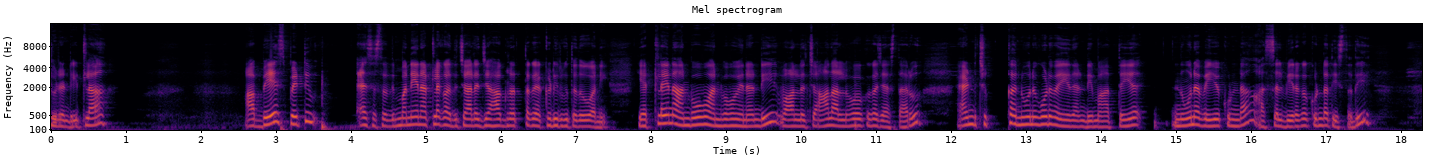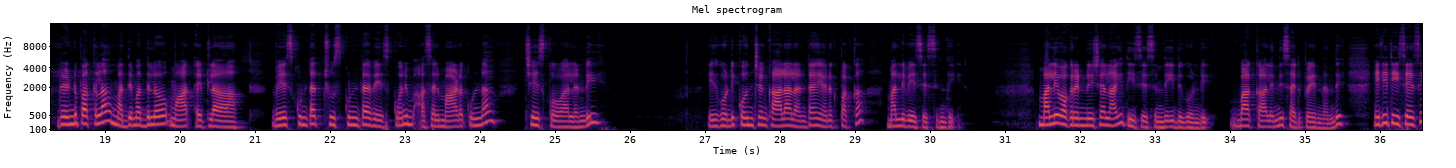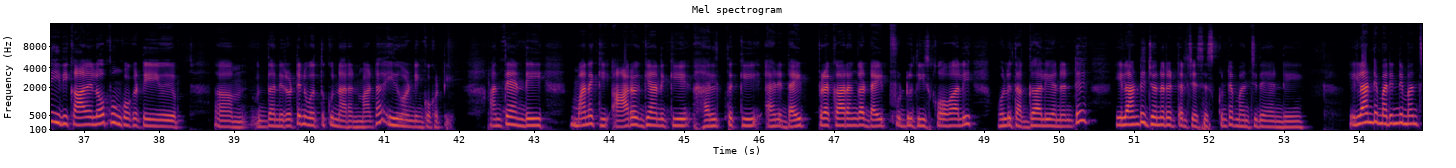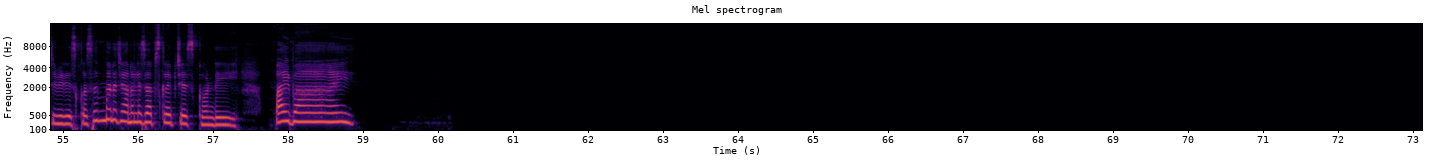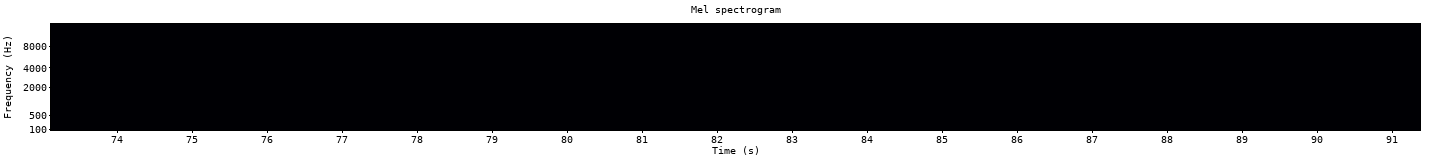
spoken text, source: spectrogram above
చూడండి ఇట్లా ఆ బేస్ పెట్టి వేసేస్తుంది. నేను అట్లా కాదు. చాలా జాగ్రత్తగా ఎక్కడ ఇరుగుతుందో అని. ఎట్లయినా అనుభవం అనుభవమేనండి. వాళ్ళు చాలా అలవోకగా చేస్తారు. అండ్ చుక్క నూనె కూడా వేయదండి మా అత్తయ్య. నూనె వేయకుండా అస్సలు విరగకుండా తీస్తుంది. రెండు పక్కల మధ్య మధ్యలో మా ఇట్లా వేసుకుంటా చూసుకుంటా వేసుకొని అసలు మాడకుండా చేసుకోవాలండి. ఇదిగోండి కొంచెం కాలాలంట వెనక పక్క మళ్ళీ వేసేసింది. మళ్ళీ ఒక రెండు నిమిషాలు ఆగి తీసేసింది. ఇదిగోండి. బాగా కాలింది సరిపోయిందండి. ఇది తీసేసి ఇది కాలేలోపు ఇంకొకటి దాన్ని రొట్టెని ఒత్తుకున్నారనమాట. ఇదిగోండి ఇంకొకటి. అంతే అండి. మనకి ఆరోగ్యానికి హెల్త్కి అండ్ డైట్ ప్రకారంగా డైట్ ఫుడ్ తీసుకోవాలి ఒళ్ళు తగ్గాలి అని అంటే ఇలాంటి జొన్న రొట్టెలు చేసేసుకుంటే మంచిదే అండి. ఇలాంటి మరిన్ని మంచి వీడియోస్ కోసం మన ఛానల్ని సబ్స్క్రైబ్ చేసుకోండి. Bye bye.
